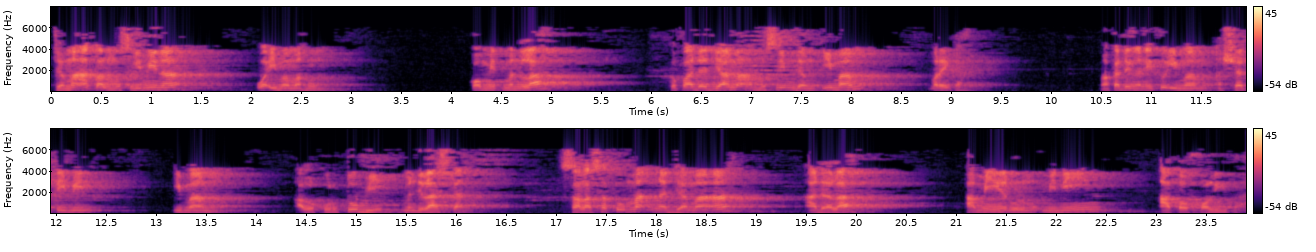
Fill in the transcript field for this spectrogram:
jama'atal muslimina wa imamahum. Komitmenlah kepada jamaah muslim dan imam mereka. Maka dengan itu Imam Asy-Syatibi, Imam Al-Qurtubi menjelaskan salah satu makna jamaah adalah amirul mukminin atau khalifah.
